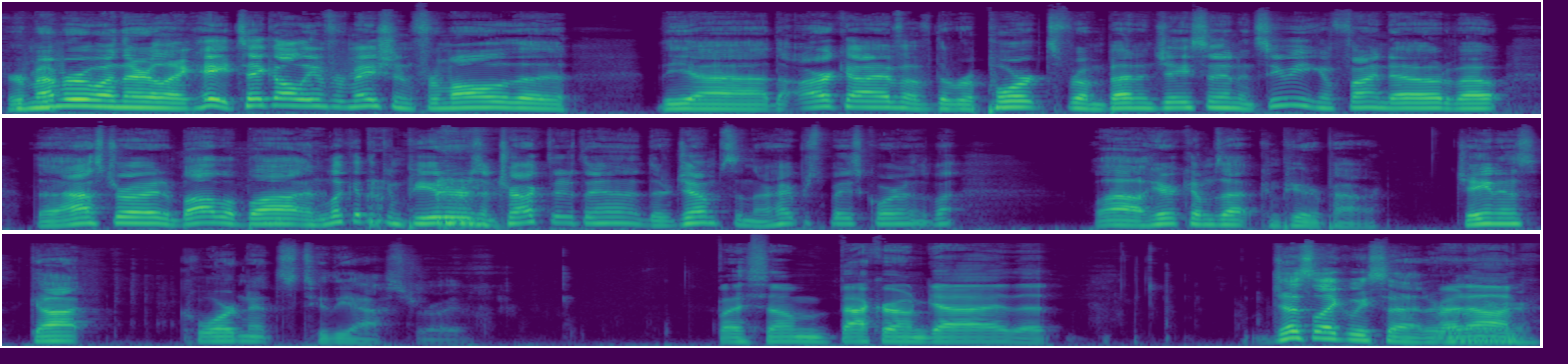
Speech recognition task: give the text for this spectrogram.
Remember when they're like, "Hey, take all the information from all the the uh, the archive of the reports from Ben and Jacen and see what you can find out about the asteroid and blah blah blah, and look at the computers and track their th- their jumps and their hyperspace coordinates." Wow, here comes that computer power. Jaina's got coordinates to the asteroid, By some background guy that just like we said earlier. Right on.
